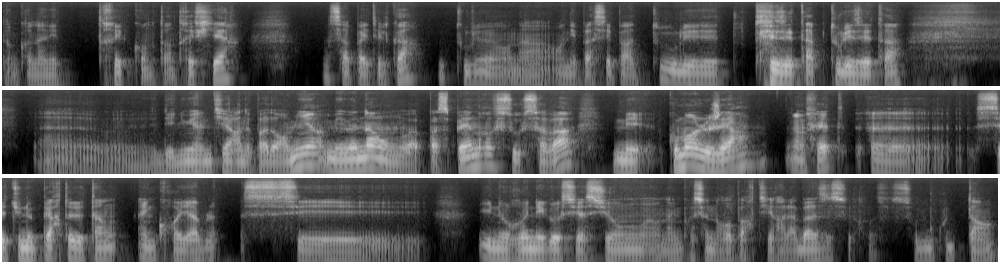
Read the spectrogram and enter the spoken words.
donc on en est très contents, très fiers. Ça n'a pas été le cas. on, a, on est passé par tous les, toutes les étapes, tous les États. Euh, des nuits entières à ne pas dormir, mais maintenant on ne va pas se plaindre, ça va. Mais comment on le gère En fait, euh, c'est une perte de temps incroyable. C'est une renégociation, on a l'impression de repartir à la base sur, beaucoup de temps.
